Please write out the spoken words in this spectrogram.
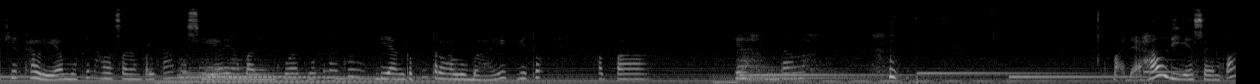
Iya kali ya mungkin alasan yang pertama sih ya yang paling kuat. Mungkin aku dianggapnya terlalu baik gitu. Apa ya entahlah. Padahal di SMA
